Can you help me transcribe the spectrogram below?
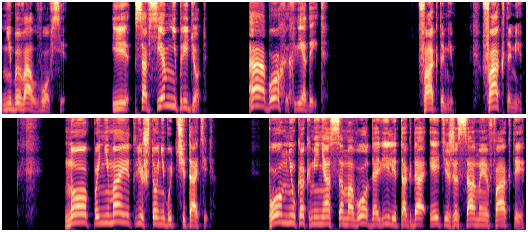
не бывал вовсе. И совсем не придет. А Бог их ведает. Фактами, фактами. Но понимает ли что-нибудь читатель? Помню, как меня самого давили тогда эти же самые факты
